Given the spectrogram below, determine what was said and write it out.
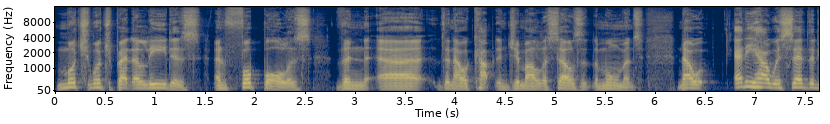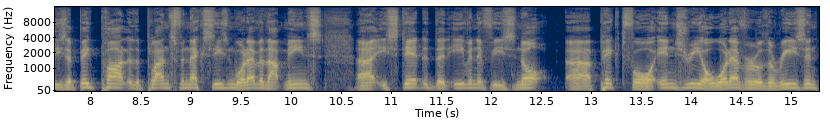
much much better leaders and footballers than uh, than our captain Jamal Lascelles at the moment. Now. Eddie Howe has said that he's a big part of the plans for next season, whatever that means. Uh, he stated that even if he's not uh, picked for injury or whatever other reason,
